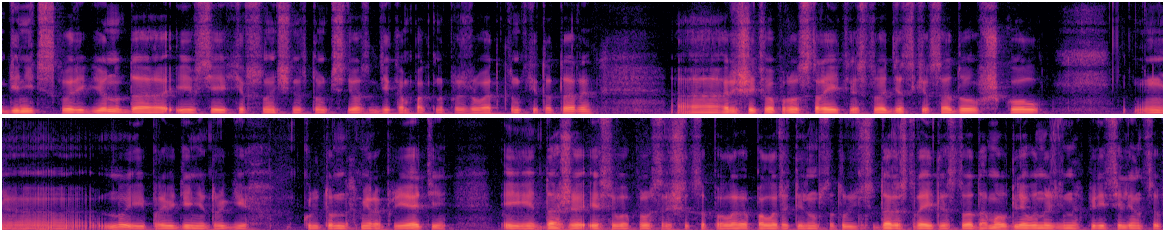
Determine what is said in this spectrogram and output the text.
генетического региона, да, и всей Херсонщины, в том числе, где компактно проживают крымские татары, э, решить вопрос строительства детских садов, школ, Э, ну и проведение других культурных мероприятий. И даже если вопрос решится положительным сотрудничеством, даже строительство домов для вынужденных переселенцев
